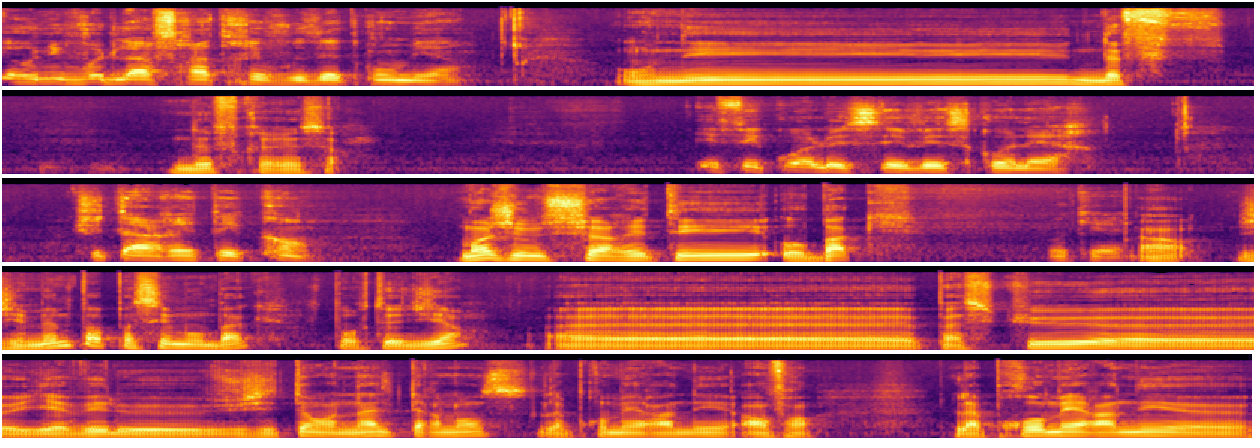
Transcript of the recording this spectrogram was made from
Et au niveau de la fratrie, vous êtes combien? On est neuf. Neuf frères et sœurs. Et c'est quoi le CV scolaire? Tu t'es arrêté quand? Moi, je me suis arrêté au bac. Ok. J'ai même pas passé mon bac, pour te dire, euh, parce que euh, y avait le, j'étais en alternance la première année, enfin la première année euh,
